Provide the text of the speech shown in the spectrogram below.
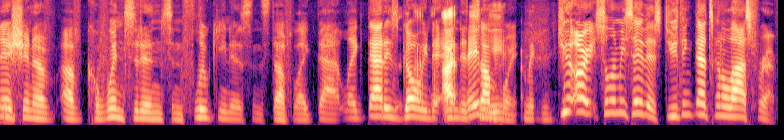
definition of, of coincidence and flukiness and stuff like that. Like that is going to I- end at some point. I mean, Do you, all right, so let me say this: Do you think that's going to last forever?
